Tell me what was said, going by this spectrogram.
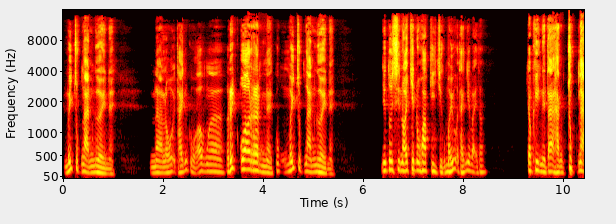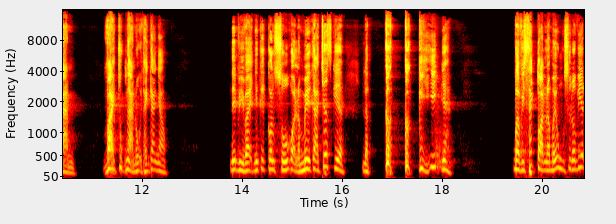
mấy chục ngàn người này là là hội thánh của ông ờ, Rick Warren này cũng mấy chục ngàn người này. Nhưng tôi xin nói trên Hoa Kỳ chỉ có mấy hội thánh như vậy thôi. Trong khi người ta hàng chục ngàn vài chục ngàn hội thánh khác nhau. Nên vì vậy những cái con số gọi là mega church kia kỳ ít nha bởi vì sách toàn là mấy ông sư đó viết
